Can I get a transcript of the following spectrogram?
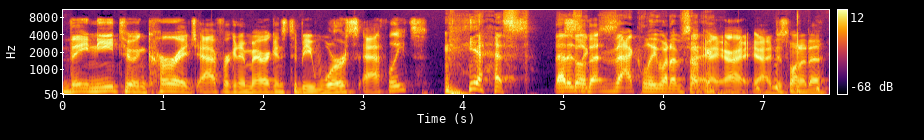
they need to encourage African Americans to be worse athletes? yes. That is so that, exactly what I'm saying. Okay, all right. Yeah, I just wanted to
